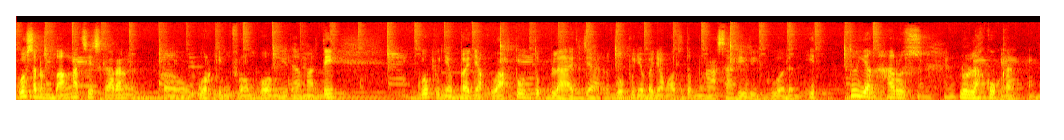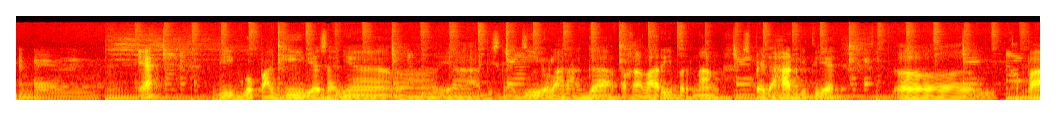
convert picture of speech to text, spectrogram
gue seneng banget sih sekarang uh, working from home gitu. Arti gue punya banyak waktu untuk belajar. Gue punya banyak waktu untuk mengasah diri gue dan itu yang harus lo lakukan. Ya? Jadi gue pagi biasanya uh, ya habis ngaji olahraga apakah lari berenang sepedahan gitu ya uh, apa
